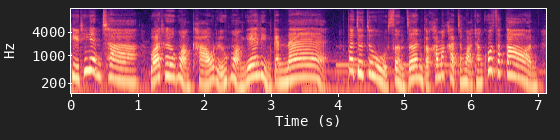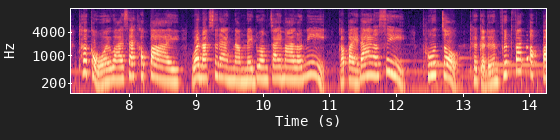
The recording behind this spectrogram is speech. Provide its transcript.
ทีที่เย็นชา ว่าเธอห่วงเขาหรือห่วงเย่หลินกันแน่ แต่จู่ๆเซินเจิ้นก็เข้ามาขัดจังหวะทั้งคู่ซะก่อน เธอก็โวยวายแทรกเข้าไป ว่านักแสดงนำในดวงใจมาแล้วนี่ ก็ไปได้แล้วสิ พูดจบ เธอก็เดินฟึดฟัดออกไป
